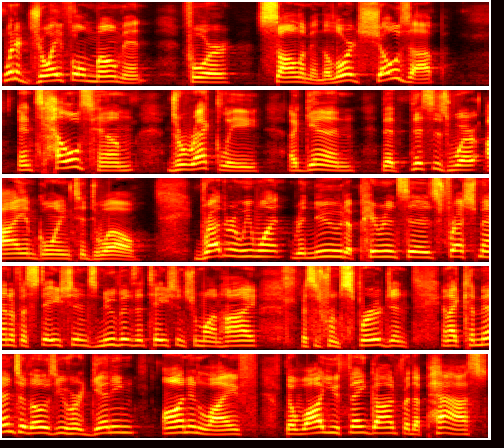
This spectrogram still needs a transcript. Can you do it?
What a joyful moment for Solomon. The Lord shows up and tells him directly again that this is where I am going to dwell. Brethren, we want renewed appearances, fresh manifestations, new visitations from on high. This is from Spurgeon. And I commend to those of you who are getting on in life that while you thank God for the past,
